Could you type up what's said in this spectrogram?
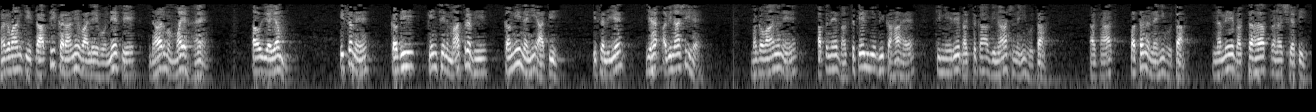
भगवान की प्राप्ति कराने वाले होने से धर्ममय हैं। अव्ययम। इसमें कभी किंचन मात्र भी कमी नहीं आती। इसलिए यह अविनाशी है। भगवान ने अपने भक्त के लिए भी कहा है कि मेरे भक्त का विनाश नहीं होता। अर्थात पतन नहीं होता। न मे भक्त प्रणश्यति।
